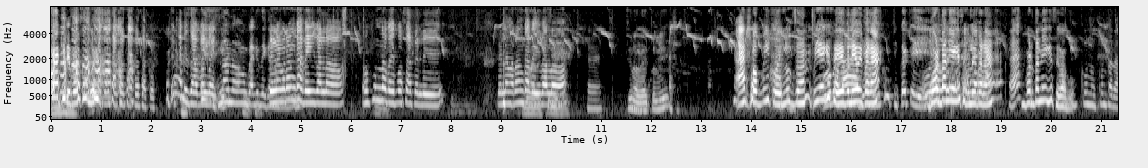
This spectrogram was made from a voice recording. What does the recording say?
কাকিরে পছন্দ হয়েছে। কথা কথা কথা কথা এখানে যা ভালো লাগছে না না আমার বাগে দেখে তেলে আমার রঙা বেই ভালো ও পূর্ণ বাই পোষা তেলে তেলে আমার রঙা বেই ভালো চিনা নাই তুমি। আর সব কই লোকজন ইয়ে গেছে বলে ওই পাড়া। বর্দা নিয়ে গেছে বলে ওই পাড়া। হ্যাঁ? বর্দা নিয়ে গেছে বাবু। কোন কোন পারা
